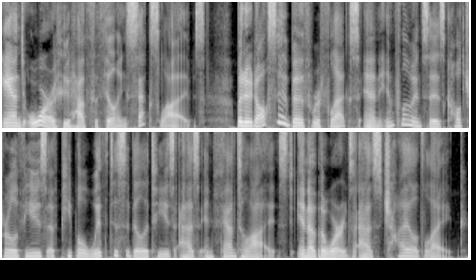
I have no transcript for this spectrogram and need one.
and or who have fulfilling sex lives, but it also both reflects and influences cultural views of people with disabilities as infantilized, in other words, as childlike.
